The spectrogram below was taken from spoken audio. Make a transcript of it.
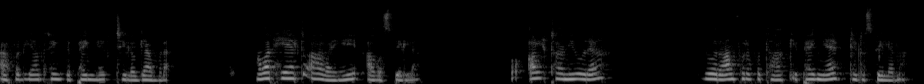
er fordi han trengte penger til å gamble. Han var helt avhengig av å spille, og alt han gjorde, gjorde han for å få tak i penger til å spille med.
